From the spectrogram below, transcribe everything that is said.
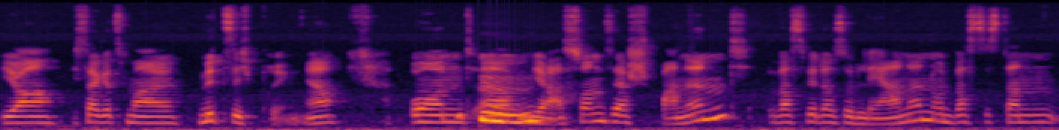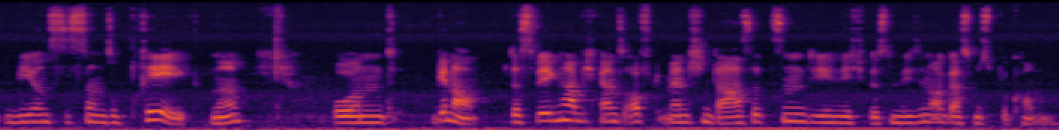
ja, ich sage jetzt mal, mit sich bringen. Ja? Und ähm, mhm. ja, ist schon sehr spannend, was wir da so lernen und was das dann, wie uns das dann so prägt. Ne? Und genau, deswegen habe ich ganz oft Menschen da sitzen, die nicht wissen, wie sie einen Orgasmus bekommen.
